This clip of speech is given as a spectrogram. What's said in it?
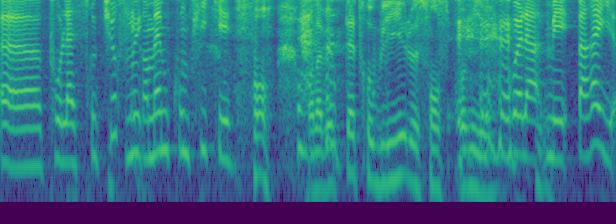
euh, pour la structure, c'est quand même compliqué. On, avait peut-être oublié le sens premier. voilà, mais pareil,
